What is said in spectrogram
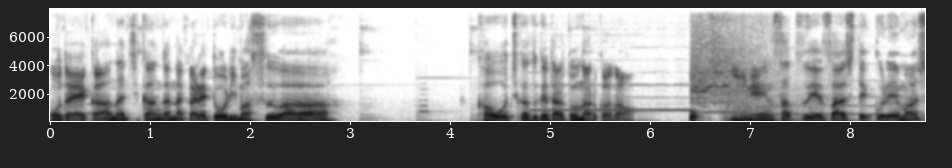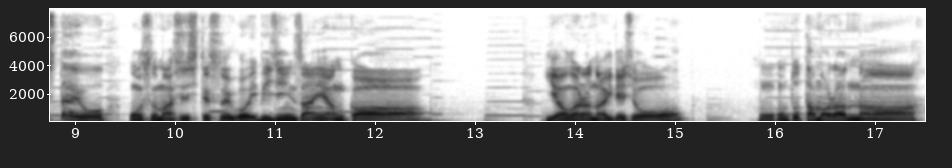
穏やかな時間が流れておりますわ。顔を近づけたらどうなるかな。お記念撮影させてくれましたよ。おすまししてすごい美人さんやんか。嫌がらないでしょ。もうほんとたまらんな。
